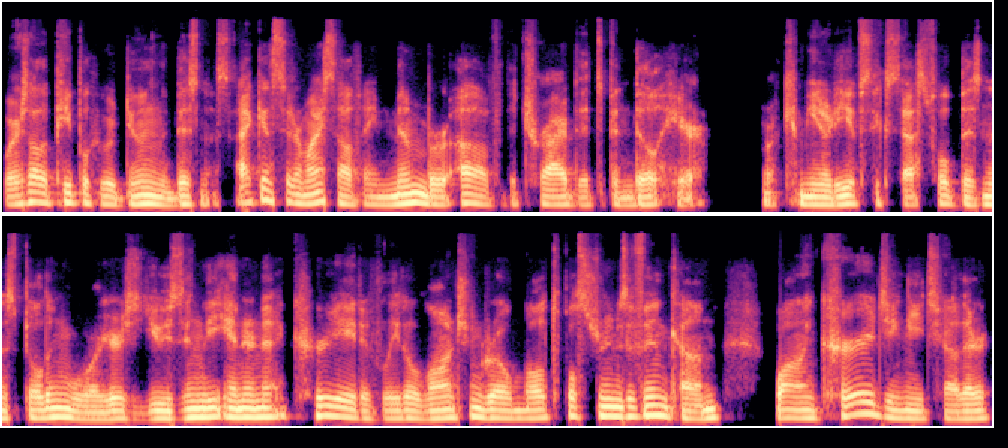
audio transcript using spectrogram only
Where's all the people who are doing the business? I consider myself a member of the tribe that's been built here. We're a community of successful business building warriors using the internet creatively to launch and grow multiple streams of income while encouraging each other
